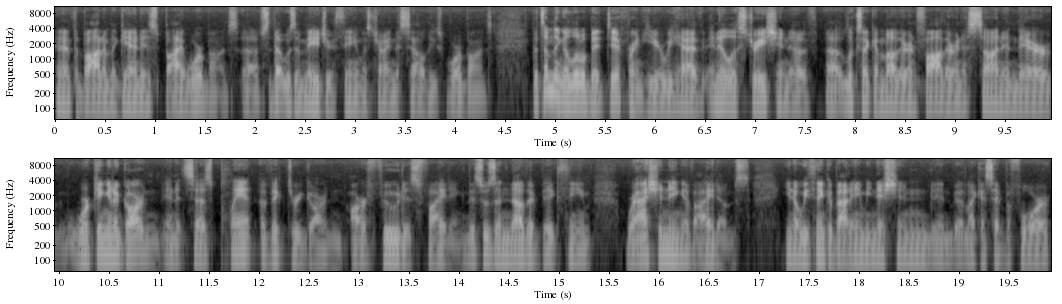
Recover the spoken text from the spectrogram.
And at the bottom, again, is buy war bonds. Uh, so that was a major theme, was trying to sell these war bonds. But something a little bit different here, we have an illustration of, uh, looks like a mother and father and a son, and they're working in a garden. And it says, plant a victory garden our food is fighting. This was another big theme rationing of items. You know, we think about ammunition and, like I said before,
